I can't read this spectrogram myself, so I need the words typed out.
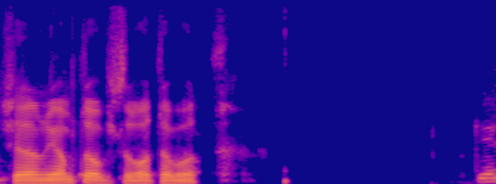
שיהיה לנו יום טוב, בשורות טובות. כן.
